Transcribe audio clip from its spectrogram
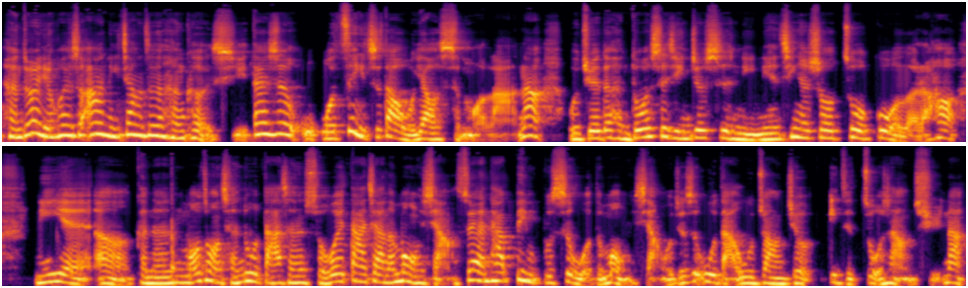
很多人也会说啊，你这样真的很可惜。但是我我自己知道我要什么啦。那我觉得很多事情就是你年轻的时候做过了，然后你也嗯，可能某种程度达成所谓大家的梦想，虽然它并不是我的梦想，我就是误打误撞就一直做上去。那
